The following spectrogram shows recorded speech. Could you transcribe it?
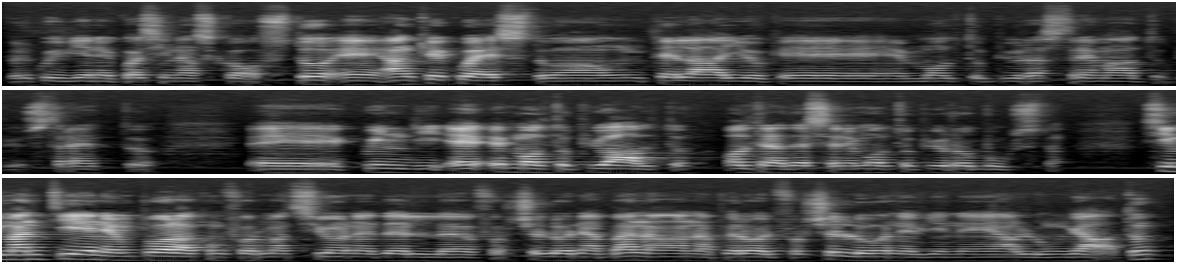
per cui viene quasi nascosto e anche questo ha un telaio che è molto più rastremato, più stretto e quindi è, è molto più alto, oltre ad essere molto più robusto. Si mantiene un po' la conformazione del forcellone a banana, però il forcellone viene allungato.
